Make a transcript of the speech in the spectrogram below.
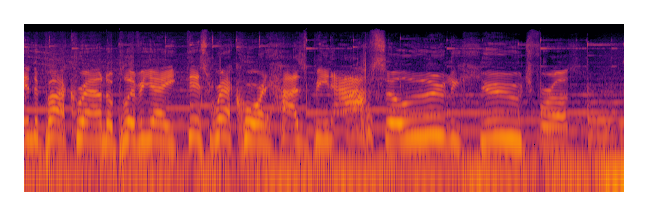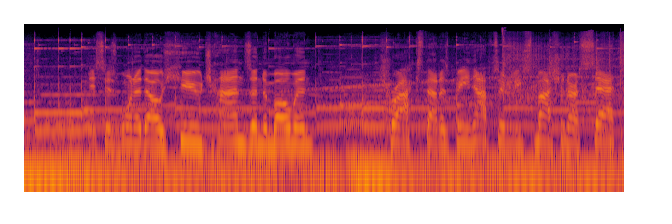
In the background, Obliviate. This record has been absolutely huge for us. This is one of those huge hands in the moment tracks that has been absolutely smashing our sets.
